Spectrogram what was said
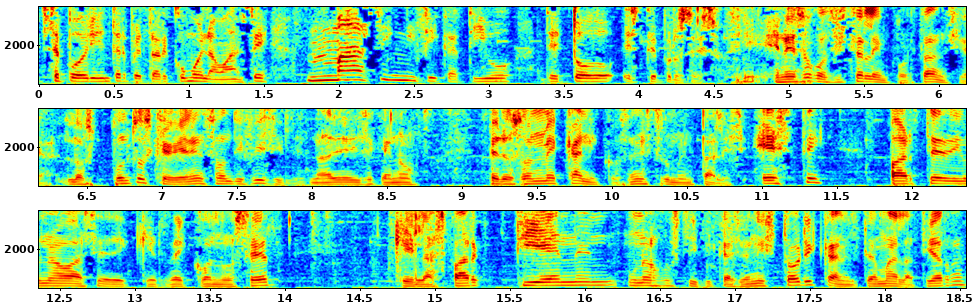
se podría interpretar como el avance más significativo de todo este proceso. Sí, en eso consiste la importancia. Los puntos que vienen son difíciles, nadie dice que no, pero son mecánicos, son instrumentales. Este parte de una base de que reconocer que las FARC tienen una justificación histórica en el tema de la tierra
